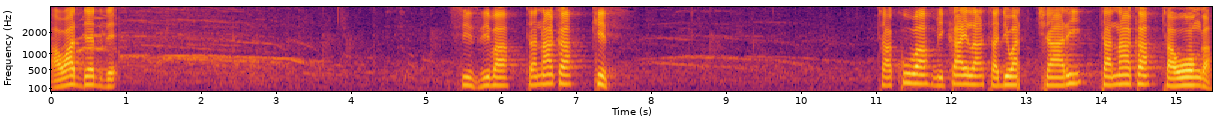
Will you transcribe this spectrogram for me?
Awarded the Siziba Tanaka Keith. Takuwa Mikaila Tadiwa Chari Tanaka Tawonga.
